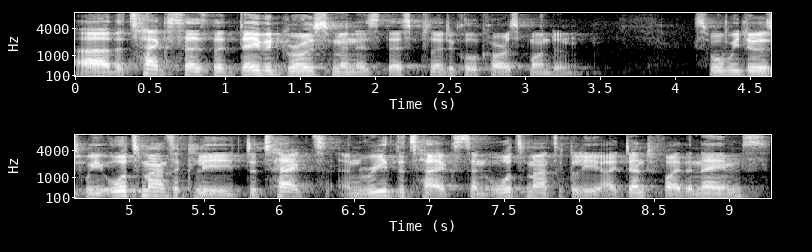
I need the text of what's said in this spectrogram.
uh, the text says that David Grossman is this political correspondent. So what we do is we automatically detect and read the text and automatically identify the names.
